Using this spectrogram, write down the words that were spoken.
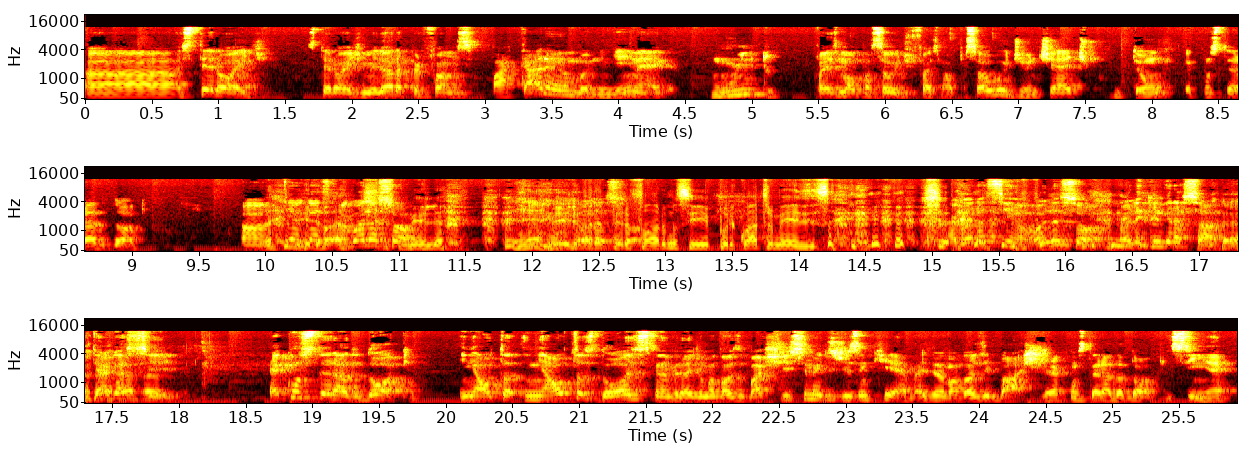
Ah, esteroide. Esteroide melhora a performance? Pra caramba, ninguém nega. Muito. Faz mal pra saúde? Faz mal pra saúde, antiético. Então é considerado doping. Ah, THC, agora olha só. Melhor, melhora a Olha só. performance por quatro meses. Agora sim, ó, olha só, olha que engraçado. THC é considerado doping? Em, alta, em altas doses, que na verdade é uma dose baixíssima, eles dizem que é, mas é uma dose baixa, já é considerada doping. Sim, é.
